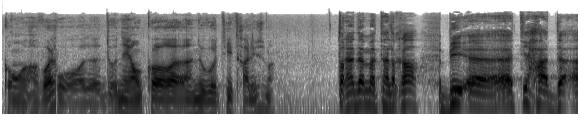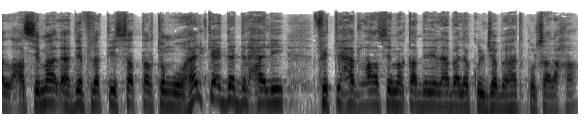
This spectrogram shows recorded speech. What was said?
voilà, pour donner encore un nouveau titre à l'USMA. هذا ما تلقى باتحاد العاصمه الاهداف التي سطرتموها هل التعداد الحالي في اتحاد العاصمه قادر يلعب على كل جبهات بكل صراحه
